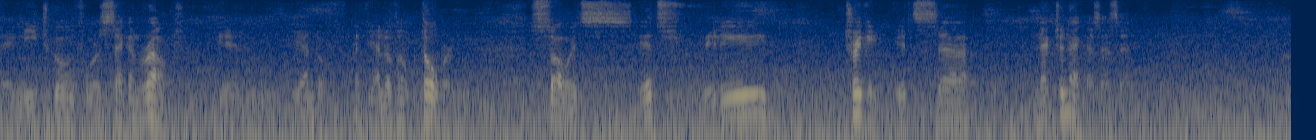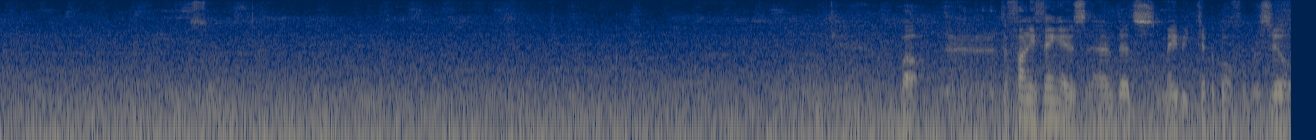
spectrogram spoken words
they need to go for a second round in the end of at the end of October. So it's it's really tricky. It's uh, neck to neck, as I said. Well, the funny thing is, and that's maybe typical for Brazil,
